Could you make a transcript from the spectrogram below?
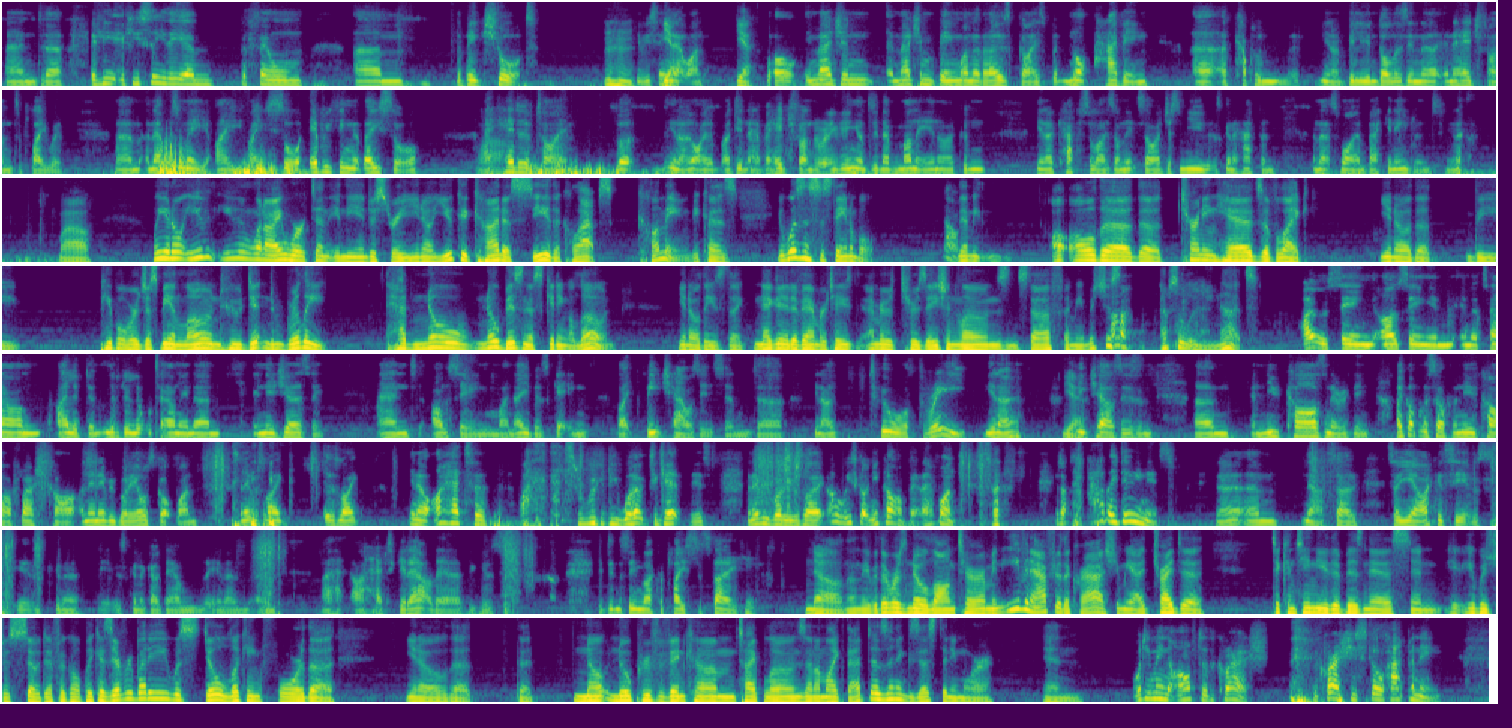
and uh, if you if you see the um, the film um, The Big Short hmm have you seen Yeah. that one? Yeah. well imagine imagine being one of those guys but not having uh, a couple of you know billion dollars in a in a hedge fund to play with. Um, and that was me. I, I saw everything that they saw Wow. ahead of time but you know I, I didn't have a hedge fund or anything. I didn't have money and i couldn't you know capitalize on it. So i just knew it was going to happen and that's why i'm back in england you know Wow. Well, you know, even even when I worked in, in the industry, you know, you could kind of see the collapse coming because it wasn't sustainable. No. I mean, all, all the the turning heads of like, you know, the the people were just being loaned who didn't really had no no business getting a loan. You know, these like negative amortization loans and stuff. I mean, it was just Ah. absolutely nuts. I was seeing I was seeing in in a town I lived in lived in a little town in um in New Jersey, and I was seeing my neighbours getting like beach houses and uh, you know two or three you know Yeah. beach houses and um and new cars and everything. I got myself a new car, a flash car, and then everybody else got one, and it was like it was like you know I had to I had to really work to get this, and everybody was like, oh he's got a new car, I better have one. So it's like how are they doing this? You know um no so so yeah i could see it was it was gonna it was gonna go down you know and i i had to get out of there because it didn't seem like a place to stay No, there was no long term, and even after the crash, I mean, I tried to to continue the business, and it, it was just so difficult because everybody was still looking for the, you know, the the no no proof of income type loans, and I'm like, that doesn't exist anymore. And What do you mean after the crash? The crash is still happening.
